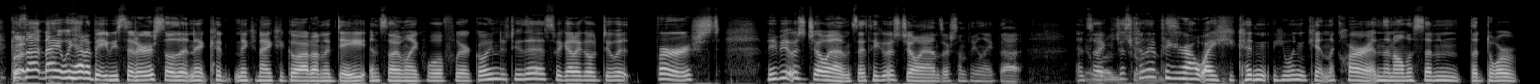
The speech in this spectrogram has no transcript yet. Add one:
Because that night we had a babysitter so that Nick could Nick and I could go out on a date, and so I'm like, well, if we're going to do this, we got to go do it first. Maybe it was Joann's. I think it was Joann's or something like that. And It so I was just couldn't Joann's. figure out why he couldn't he wouldn't get in the car, and then all of a sudden the door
